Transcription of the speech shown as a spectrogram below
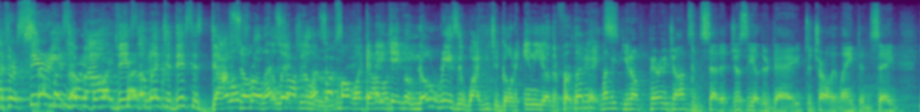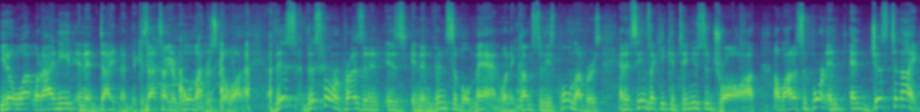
guys are serious about this president. election. This is Donald so Trump's election talk, to lose, talk about what Donald, and they gave him no reason why he should go to any other further let me, debates. Let me, you know, Perry Johnson said it just the other day to Charlie Langton, saying, "You know what? What I need an indictment because that's how your poll numbers go up." This this former president is an invincible man when it comes to these poll numbers, and it seems like he continues to draw up a lot of support. And and just tonight,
